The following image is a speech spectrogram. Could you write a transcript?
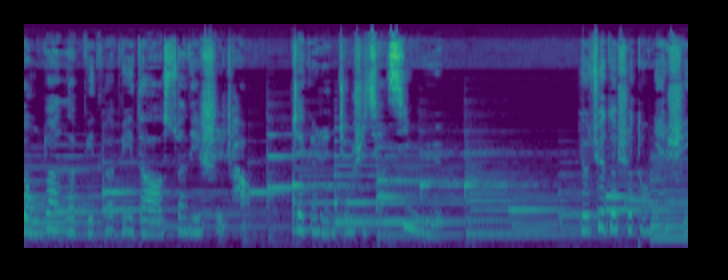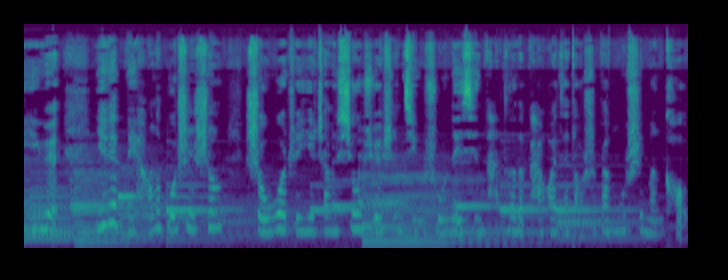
垄断了比特币的算力市场。这个人就是蒋信宇。有趣的是，同年十一月，一位北航的博士生手握着一张休学申请书，内心忐忑地徘徊在导师办公室门口，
